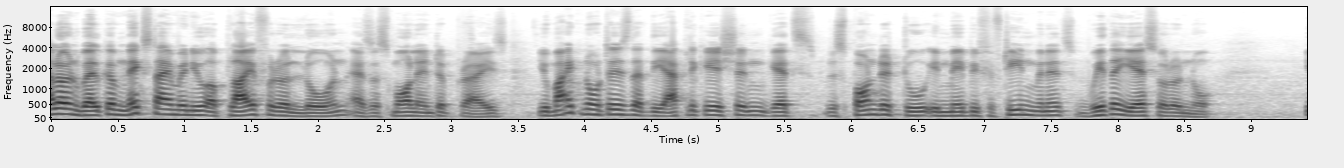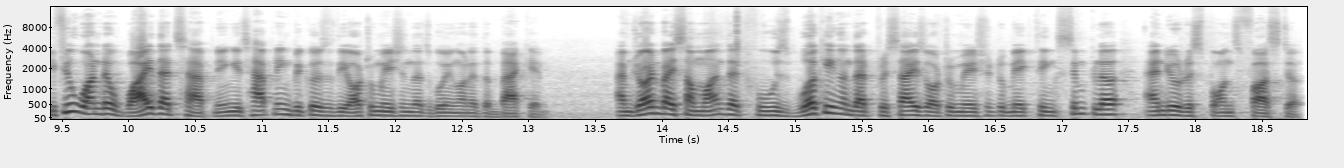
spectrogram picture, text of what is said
Hello and welcome. Next time when you apply for a loan as a small enterprise, you might notice that the application gets responded to in maybe 15 minutes with a yes or a no. If you wonder why that's happening, it's happening because of the automation that's going on at the back end. I'm joined by someone that who's working on that precise automation to make things simpler and your response faster.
